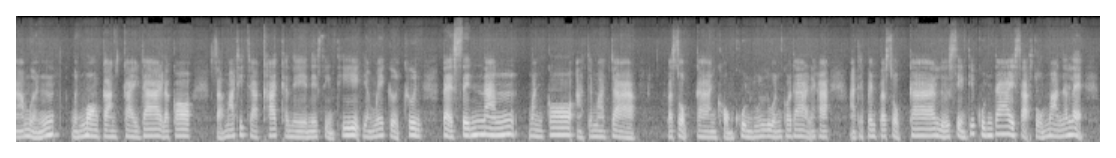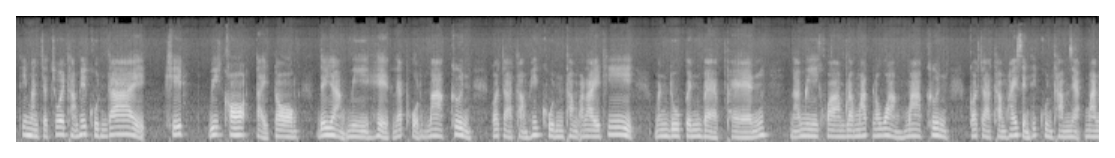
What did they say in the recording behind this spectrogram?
นะเหมือนเหมือนมองการไกลได้ แล้วก็สามารถที่จะคาดคะเนในสิ่งที่ยังไม่เกิดขึ้น แต่เซนต์นั้นมันก็อาจจะมาจาก ประสบการณ์ของคุณล้วนๆก็ได้นะคะ อาจจะเป็นประสบการณ์หรือสิ่งที่คุณได้สะสมมานั่นแหละ ที่มันจะช่วยทำให้คุณได้คิด วิเคราะห์ไต่ตรอง ได้อย่างมีเหตุและผลมากขึ้น ก็จะทำให้คุณทำอะไรที่มันดูเป็นแบบแผนนะมีความระมัดระวังมากขึ้น ก็จะทำให้สิ่งที่คุณทำเนี่ยมัน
